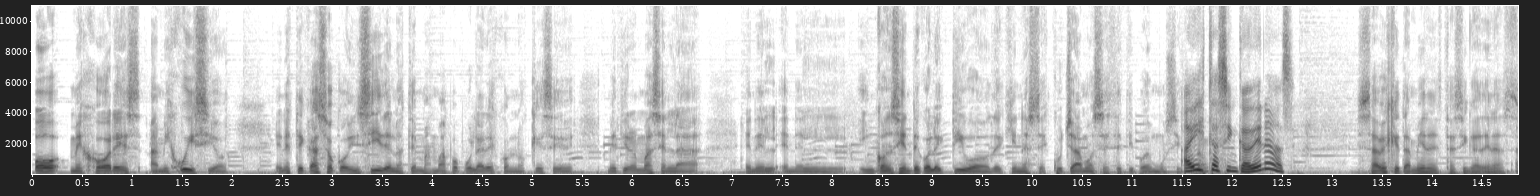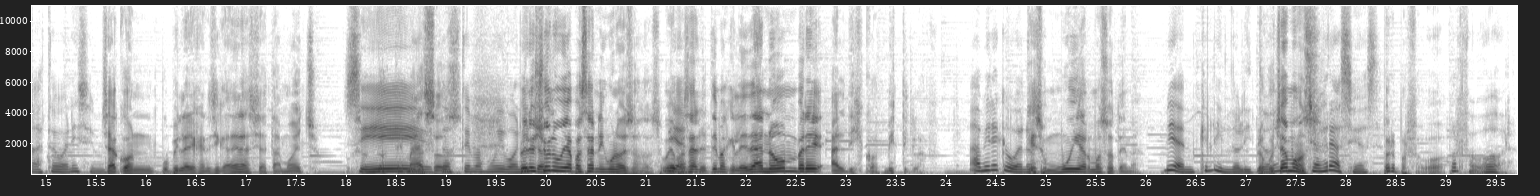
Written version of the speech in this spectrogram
o mejores a mi juicio. En este caso coinciden los temas más populares con los que se metieron más en la en el, en el inconsciente colectivo de quienes escuchamos este tipo de música. ¿Ahí ¿no? está sin cadenas? ¿Sabes que también está sin cadenas? Ah, está buenísimo. Ya con Pupila y sin cadenas ya estamos hechos. Son sí, dos temazos. dos temas muy bonitos. Pero yo no voy a pasar ninguno de esos dos. Voy Bien. a pasar el tema que le da nombre al disco, Mystic Love. Ah, mira qué bueno. Que es un muy hermoso tema. Bien, qué lindo, Lito. ¿Lo ¿eh? escuchamos? Muchas gracias. Pero por favor. Por favor.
